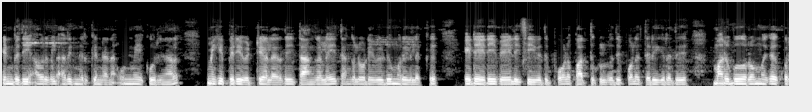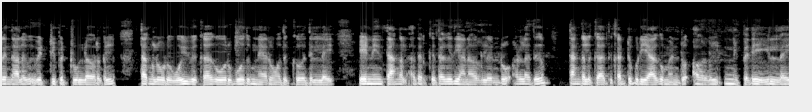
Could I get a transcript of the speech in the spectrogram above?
என்பதை அவர்கள் அறிந்திருக்கின்றன. உண்மையை கூறினால் மிகப்பெரிய வெற்றியாளர்கள் தாங்களே தங்களுடைய விடுமுறைகளுக்கு இடையிடையே வேலை செய்வது போல பார்த்து கொள்வது போல தெரிகிறது. மறுபுறம் மிக குறைந்த அளவு வெற்றி பெற்றுள்ளவர்கள் தங்களோட ஓய்வுக்காக ஒருபோதும் நேரம் ஒதுக்குவதில்லை. ஏனெனில் தாங்கள் அதற்கு தகுதியானவர்கள் என்றோ அல்லது தங்களுக்கு அது கட்டுப்படியாகும் என்று அவர்கள் நினைப்பதே இல்லை.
